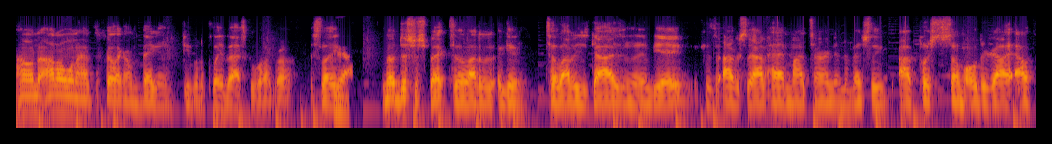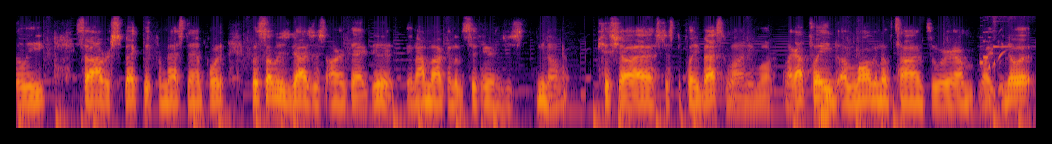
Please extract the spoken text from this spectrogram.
I don't know. I don't want to have to feel like I'm begging people to play basketball, bro. It's like, Yeah. no disrespect to a lot of, again, to a lot of these guys in the NBA, because obviously I've had my turn and eventually I pushed some older guy out the league. So I respect it from that standpoint. But some of these guys just aren't that good. And I'm not going to sit here and just, you know, kiss y'all ass just to play basketball anymore. Like I played a long enough time to where I'm like, you know what?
